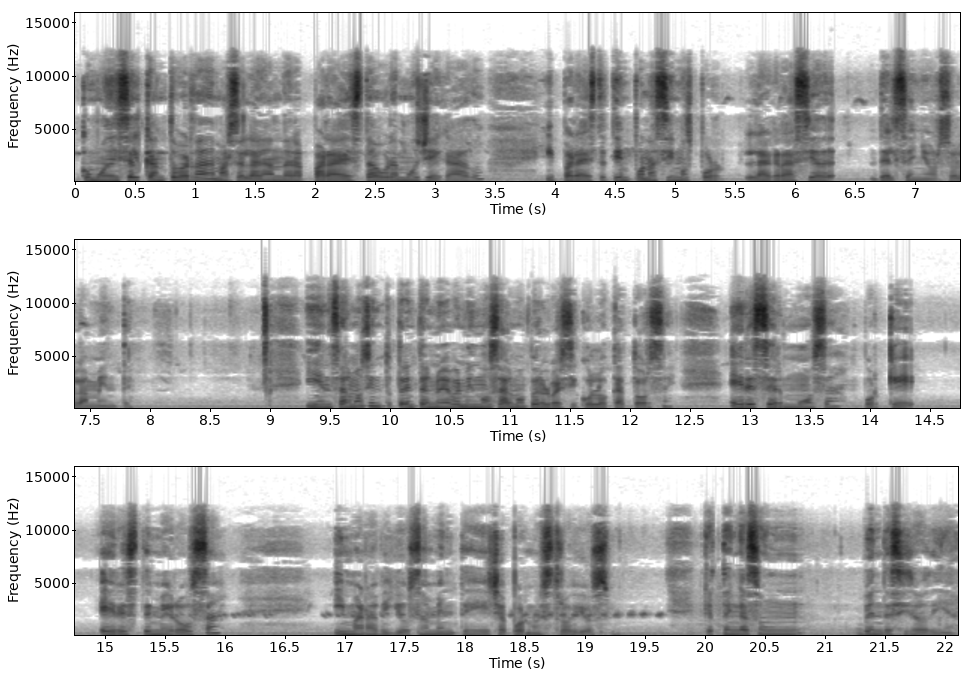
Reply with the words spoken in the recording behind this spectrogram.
como dice el canto, ¿verdad? de Marcela Gándara, para esta hora hemos llegado y para este tiempo nacimos por la gracia del Señor solamente. Y en Salmo 139, el mismo Salmo, pero el versículo 14, eres hermosa porque eres temerosa y maravillosamente hecha por nuestro Dios. Que tengas un bendecido día.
